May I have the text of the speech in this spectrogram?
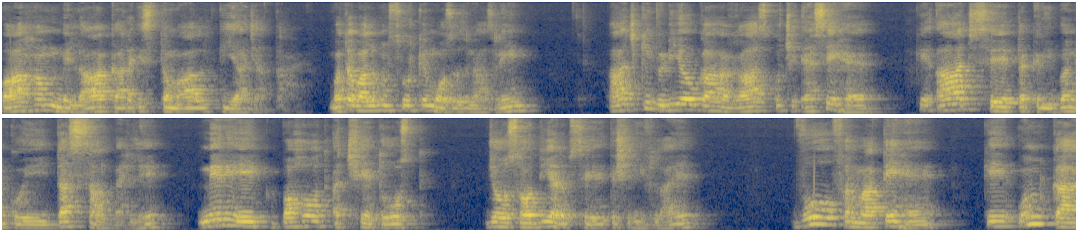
باہم ملا کر استعمال کیا جاتا ہے۔ مطب المنصور کے معزز ناظرین، آج کی ویڈیو کا آغاز کچھ ایسے ہے کہ آج سے تقریباً کوئی دس سال پہلے میرے ایک بہت اچھے دوست جو سعودی عرب سے تشریف لائے، وہ فرماتے ہیں کہ ان کا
